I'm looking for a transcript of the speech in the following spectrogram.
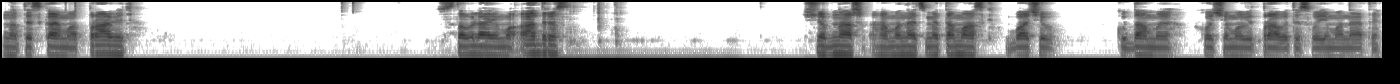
натискаємо Отправить. Вставляємо адрес, щоб наш гаманець Metamask бачив, куди ми хочемо відправити свої монети.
